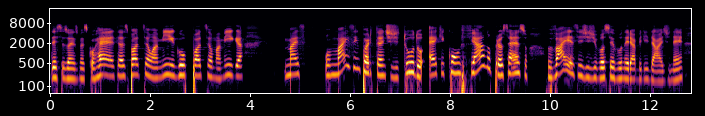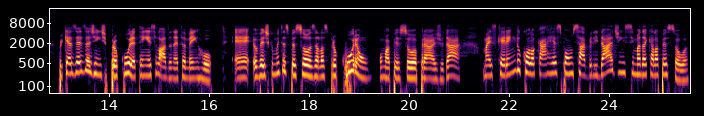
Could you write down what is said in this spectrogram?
decisões mais corretas, pode ser um amigo, pode ser uma amiga, mas o mais importante de tudo é que confiar no processo vai exigir de você vulnerabilidade, né? Porque às vezes a gente procura, tem esse lado, né, também, Rô. É, eu vejo que muitas pessoas, elas procuram uma pessoa para ajudar, mas querendo colocar responsabilidade em cima daquela pessoa.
